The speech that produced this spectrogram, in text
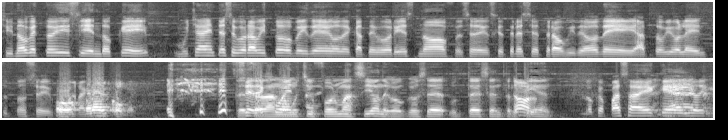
Sino que estoy diciendo que mucha gente seguro ha visto videos de categoría snuff, etcétera, etcétera, o videos de acto violento, entonces O para que se está dando cuenta. mucha información de con que usted, usted se entretiene. lo que pasa es que Señor, ellos,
